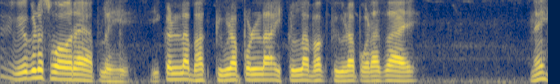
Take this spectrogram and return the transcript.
वेगळंच वावर आहे आपलं हे. इकडला भाग पिवळा पडला इकडला भाग पिवळा पडायचा आहे. नाही?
